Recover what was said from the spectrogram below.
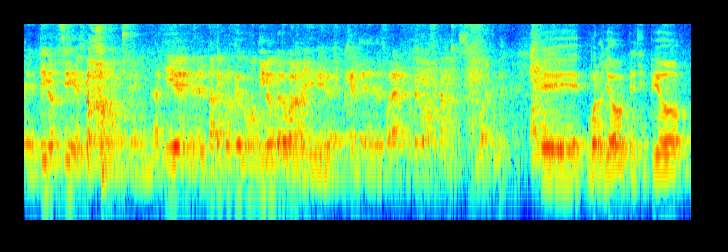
eh, Tino, sí, es que aquí en, el patio conocido como Tino, pero bueno, hay eh, gente de fuera que no te conoce tanto. Bueno, eh, bueno yo en principio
